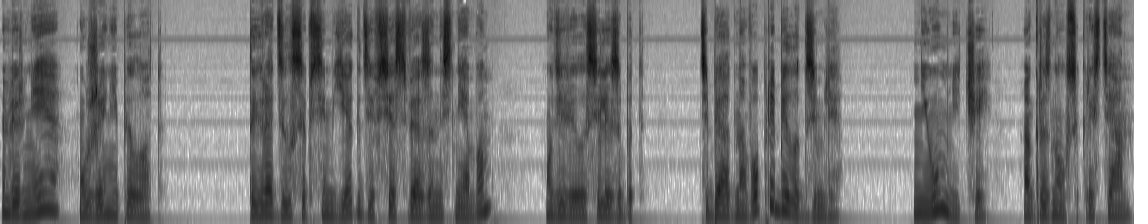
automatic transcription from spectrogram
Вернее, уже не пилот. «Ты родился в семье, где все связаны с небом?» — удивилась Элизабет. «Тебя одного прибило к земле?» «Не умничай», — огрызнулся Кристиан.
